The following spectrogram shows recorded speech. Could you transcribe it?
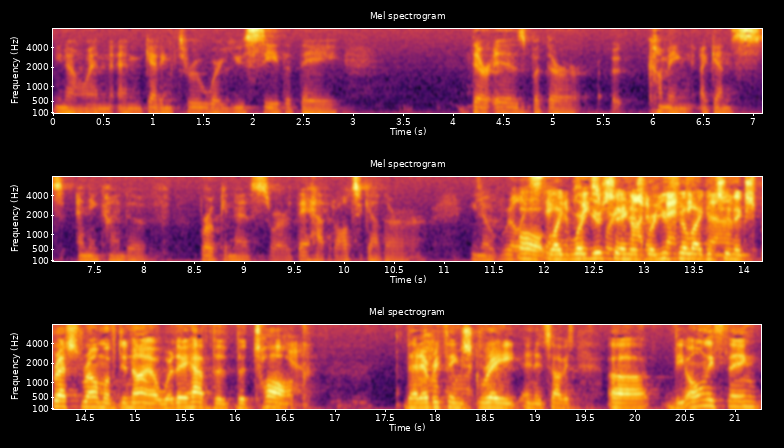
You know, and, and getting through where you see that they there is, but they're uh, coming against any kind of brokenness or they have it all together or you know really Oh, like what you're saying you're is where you feel like offending it's an them. expressed realm of denial, where they have the, the talk Yeah. that I everything's great and it's obvious. Uh, the only thing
